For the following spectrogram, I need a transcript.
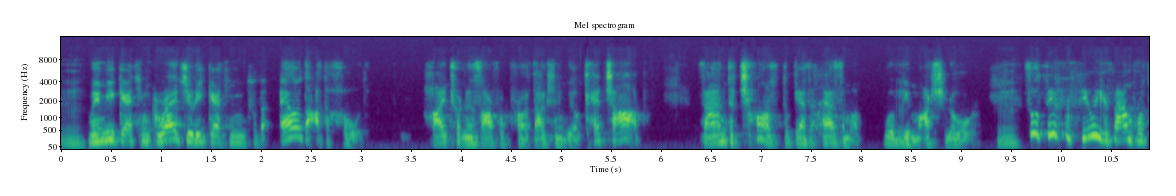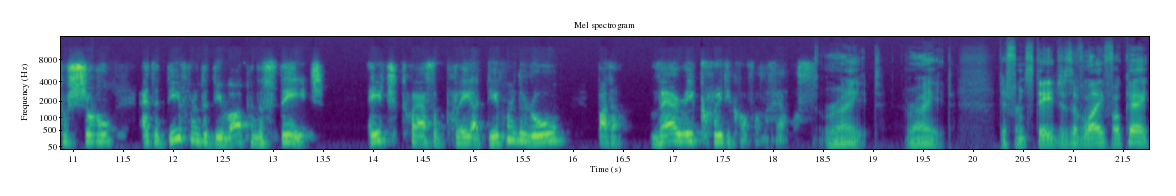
Mm. When we getting gradually getting into the adulthood, hydrogen sulfide production will catch up. Then the chance to get asthma will mm. be much lower. Mm. So there's a few examples to show at a different development stage, H2S play a different role, but very critical for the health. Right, right. Different stages of life. Okay.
